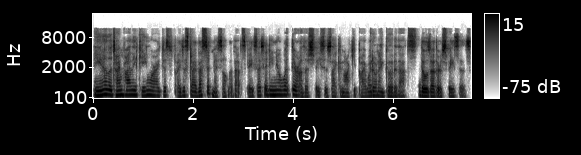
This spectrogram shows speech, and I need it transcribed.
And you know, the time finally came where I just I just divested myself of that space. I said, you know what? There are other spaces I can occupy. Why don't I go to that those other spaces?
